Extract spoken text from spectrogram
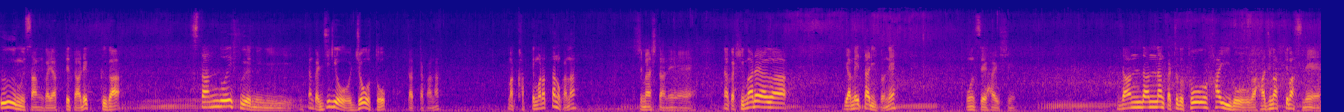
ウームさんがやってたレックが、スタンド FM になんか事業を譲渡だったかな。まあ、買ってもらったのかな。しましたね。なんかヒマラヤがやめたりとね、音声配信。だんだんなんかちょっと統廃合が始まってますね。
